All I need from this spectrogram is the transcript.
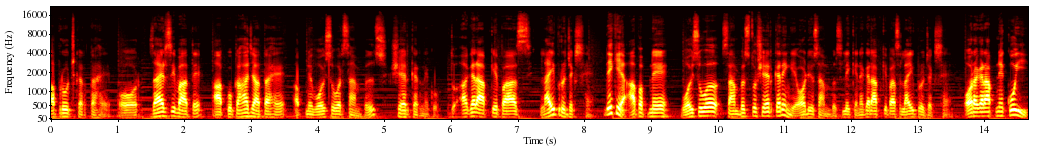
अप्रोच करता है और ज़ाहिर सी बात है, आपको कहा जाता है अपने वॉइस ओवर सैंपल्स शेयर करने को तो अगर आपके पास लाइव प्रोजेक्ट्स हैं, देखिए आप अपने वॉइस ओवर सैंपल्स तो शेयर करेंगे ऑडियो सैंपल्स लेकिन अगर आपके पास लाइव प्रोजेक्ट्स हैं, और अगर आपने कोई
